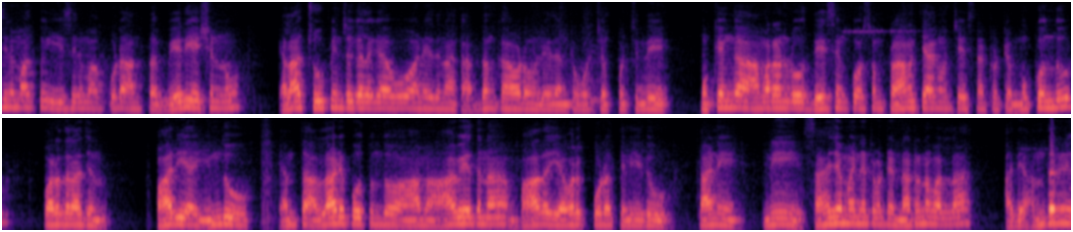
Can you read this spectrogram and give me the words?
సినిమాకు ఈ సినిమాకు కూడా అంత వేరియేషన్ను ఎలా చూపించగలిగావు అనేది నాకు అర్థం కావడం లేదంటూ కూడా చెప్పుకొచ్చింది. ముఖ్యంగా అమరంలో దేశం కోసం ప్రాణత్యాగం చేసినటువంటి ముకుందు వరదరాజన్ భార్య ఇందు ఎంత అల్లాడిపోతుందో ఆమె ఆవేదన బాధ ఎవరికి కూడా తెలియదు. కానీ నీ సహజమైనటువంటి నటన వల్ల అది అందరినీ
